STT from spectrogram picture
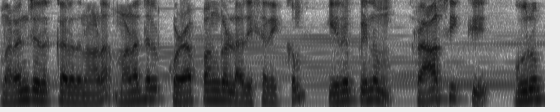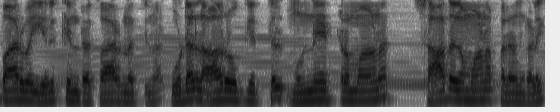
மறைஞ்சிருக்கிறதுனால மனதில் குழப்பங்கள் அதிகரிக்கும். இருப்பினும் ராசிக்கு குரு பார்வை இருக்கின்ற காரணத்தினால் உடல் ஆரோக்கியத்தில் முன்னேற்றமான சாதகமான பலன்களை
